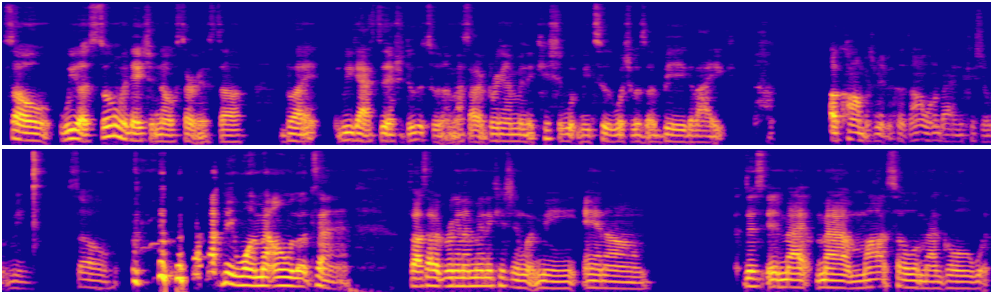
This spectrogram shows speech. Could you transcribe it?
So we assume they should know certain stuff, but we got to introduce it to them. I started bringing them in the kitchen with me too, which was a big like accomplishment because I don't want nobody in the kitchen with me. So I be wanting my own little time. So I started bringing them in the kitchen with me, and um, this in my my motto and my goal with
